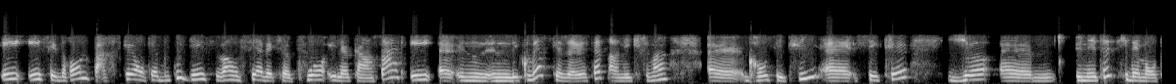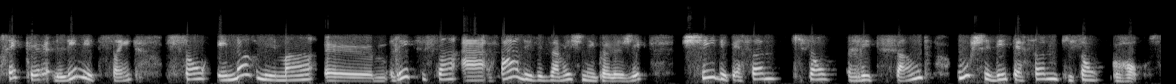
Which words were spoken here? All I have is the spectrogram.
Et, et c'est drôle parce qu'on fait beaucoup de bien souvent aussi avec le poids et le cancer. Et euh, une, une, découverte que j'avais faite en écrivant euh, Grosse et puis, euh, c'est que il y a euh, une étude qui démontrait que les médecins sont énormément réticents à faire des examens gynécologiques chez des personnes qui sont réticentes ou chez des personnes qui sont grosses.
